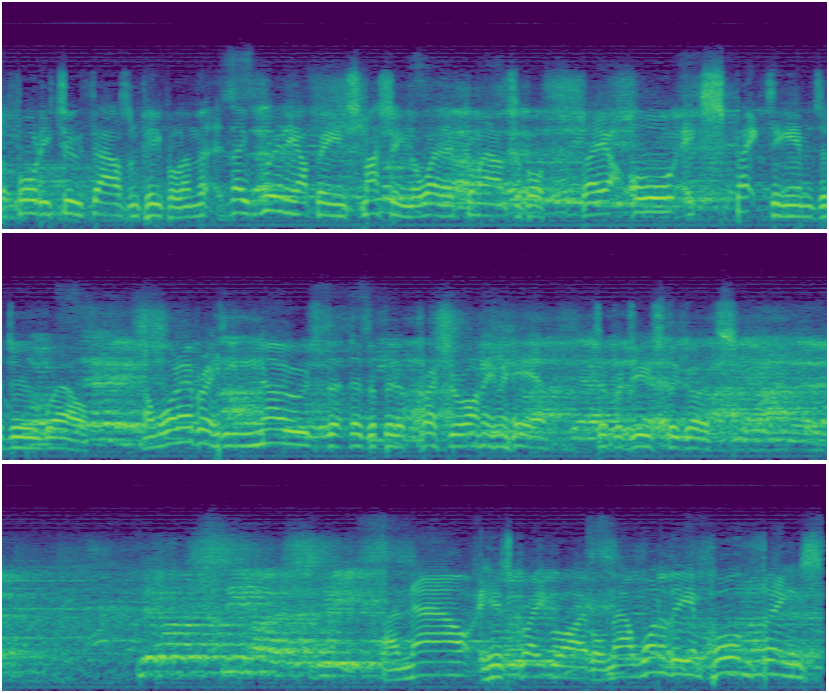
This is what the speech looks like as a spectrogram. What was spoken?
the 42,000 people, and they really have been smashing the way they've come out and support. They are all expecting him to do well. And whatever he knows that there's a bit of pressure on him here to produce the goods. And now his great rival. Now one of the important things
